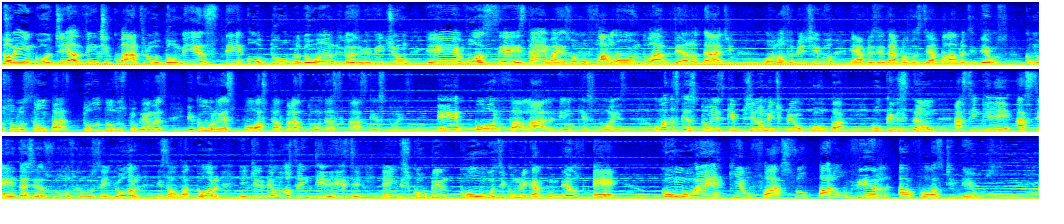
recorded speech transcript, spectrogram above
Domingo, dia 24 do mês de outubro do ano de 2021 e você está em mais um Falando a Verdade. O nosso objetivo é apresentar para você a palavra de Deus como solução para todos os problemas e como resposta para todas as questões. E por falar em questões, uma das questões que geralmente preocupa o cristão, assim que ele aceita Jesus como Senhor e Salvador, em que ele demonstra interesse em descobrir como se comunicar com Deus, é como é que eu faço para ouvir a voz de Deus?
